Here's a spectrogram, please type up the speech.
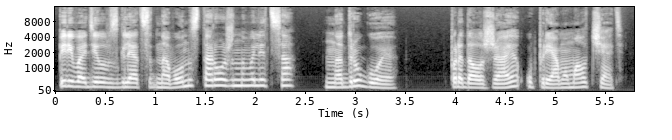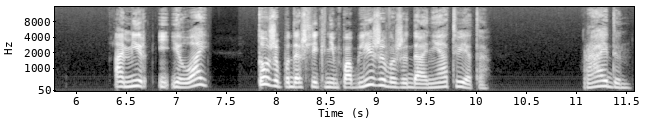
переводил взгляд с одного настороженного лица на другое, продолжая упрямо молчать. Амир и Илай тоже подошли к ним поближе в ожидании ответа. «Райден»,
